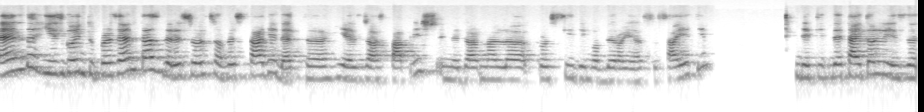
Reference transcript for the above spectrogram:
And he is going to present us the results of a study that uh, he has just published in the journal uh, Proceeding of the Royal Society. The, the title is uh,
